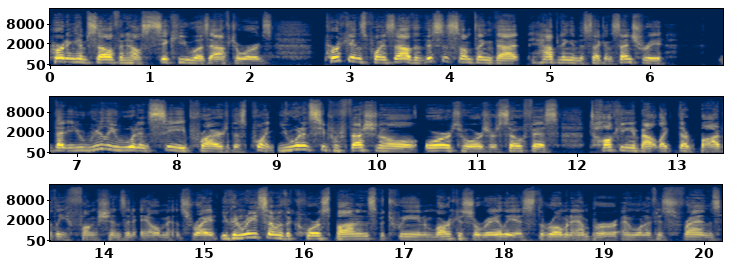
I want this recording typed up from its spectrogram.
hurting himself and how sick he was afterwards. Perkins points out that this is something that happening in the second century that you really wouldn't see prior to this point. You wouldn't see professional orators or sophists talking about like their bodily functions and ailments, right? You can read some of the correspondence between Marcus Aurelius, the Roman emperor, and one of his friends,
